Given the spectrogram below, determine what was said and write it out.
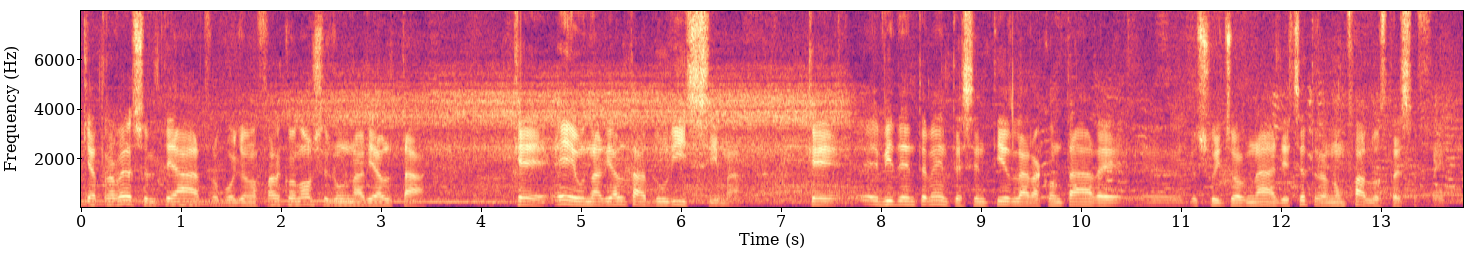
che attraverso il teatro vogliono far conoscere una realtà che è una realtà durissima, che evidentemente sentirla raccontare eh, sui giornali eccetera non fa lo stesso effetto.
